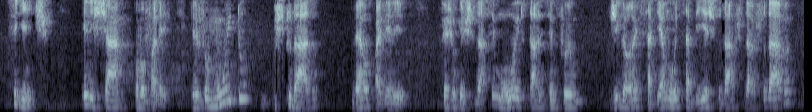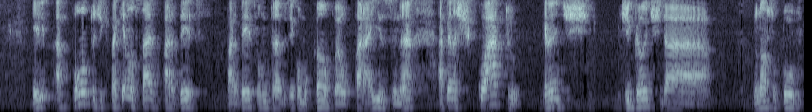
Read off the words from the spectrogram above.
Seguinte, Elixá, como eu falei, ele foi muito estudado, né? o pai dele fez com que ele estudasse muito, tá? ele sempre foi um gigante, sabia muito, sabia, estudava, estudava, estudava. Ele, a ponto de que, para quem não sabe, Pardes, Pardes, vamos traduzir como campo, é o paraíso, né? Apenas quatro grandes gigantes da, do nosso povo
